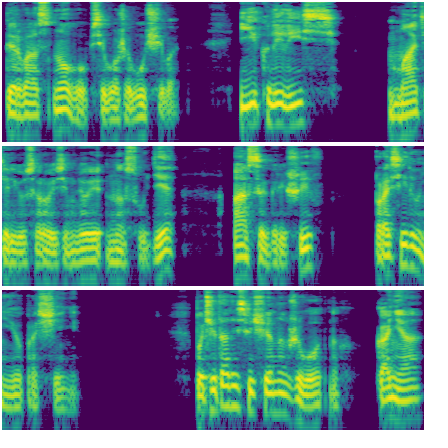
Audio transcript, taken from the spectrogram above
первооснову всего живущего, и клялись матерью сырой землей на суде, а согрешив, просили у нее прощения. Почитали священных животных, коня,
